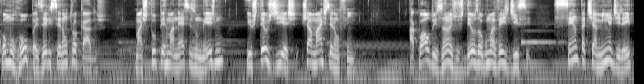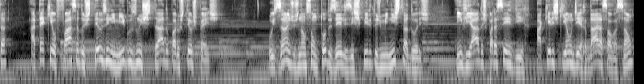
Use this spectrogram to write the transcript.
como roupas eles serão trocados, mas tu permaneces o mesmo e os teus dias jamais terão fim. A qual dos anjos Deus alguma vez disse: Senta-te à minha direita, até que eu faça dos teus inimigos um estrado para os teus pés. Os anjos não são todos eles espíritos ministradores, enviados para servir aqueles que hão de herdar a salvação?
